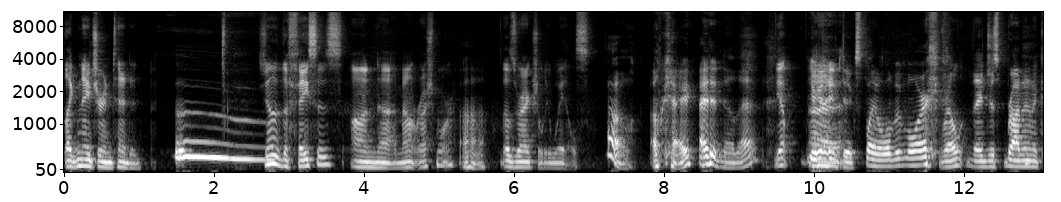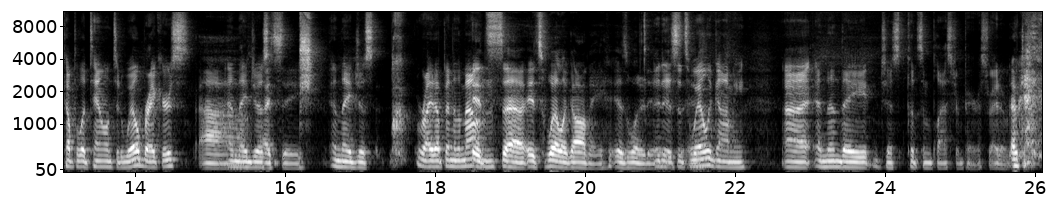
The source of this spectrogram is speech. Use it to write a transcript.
like nature intended. Did you know that the faces on uh, Mount Rushmore? Uh-huh. Those were actually whales. oh, okay. I didn't know that. Yep. You're going to Uh, need to explain a little bit more. Well, they just brought in a couple of talented whale breakers, and they just I see. And they just right up into the mountain. It's uh, it's whalagami is what it is. it is. It's whalegami, uh, and then they just put some plaster Paris right over. it. Okay.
